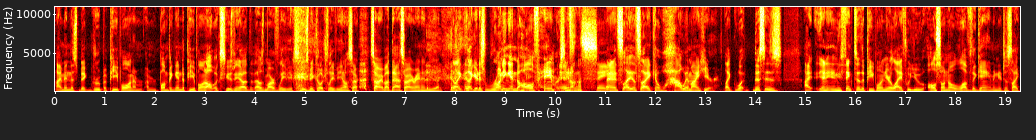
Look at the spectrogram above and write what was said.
I'm in this big group of people, and I'm I'm bumping into people, and oh, excuse me, oh, that was Marv Levy. Excuse me, Coach Levy. You know, sorry, sorry about that. Sorry, I ran into you there. You're like like you're just running into Hall of Famers. you know, insane. and it's like it's like uh, how am I here? Like what this is. I and, and you think to the people in your life who you also know love the game, and you're just like,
